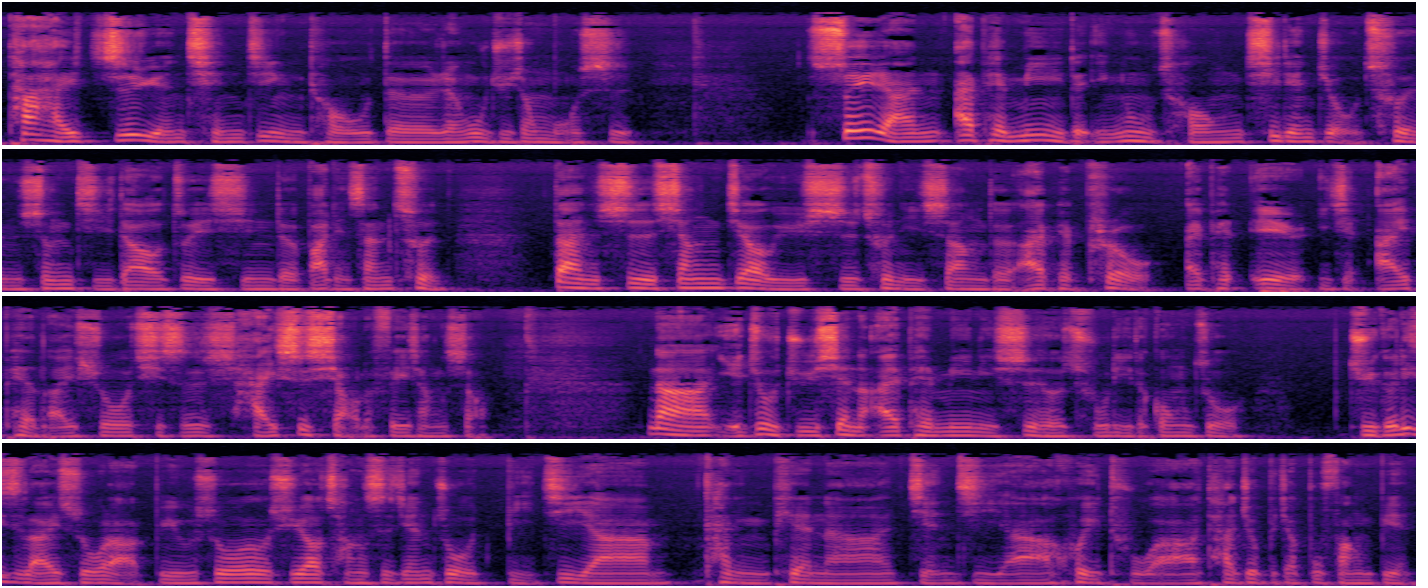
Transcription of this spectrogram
它还支援前镜头的人物居中模式。虽然 iPad Mini 的荧幕从七点九寸升级到最新的八点三寸。但是，相较于十寸以上的 iPad Pro、iPad Air 以及 iPad 来说，其实还是小了非常少。那也就局限了 iPad Mini 适合处理的工作。举个例子来说啦，比如说需要长时间做笔记啊、看影片啊、剪辑啊、绘图啊，它就比较不方便。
